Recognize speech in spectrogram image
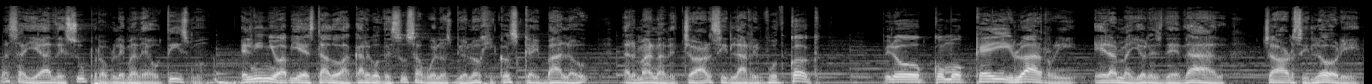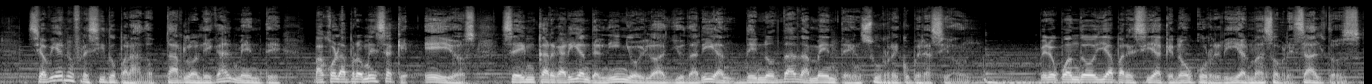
más allá de su problema de autismo. El niño había estado a cargo de sus abuelos biológicos, Kay Ballow, hermana de Charles y Larry Woodcock, pero como Kay y Larry eran mayores de edad, Charles y Lori se habían ofrecido para adoptarlo legalmente bajo la promesa que ellos se encargarían del niño y lo ayudarían denodadamente en su recuperación. Pero cuando ya parecía que no ocurrirían más sobresaltos,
